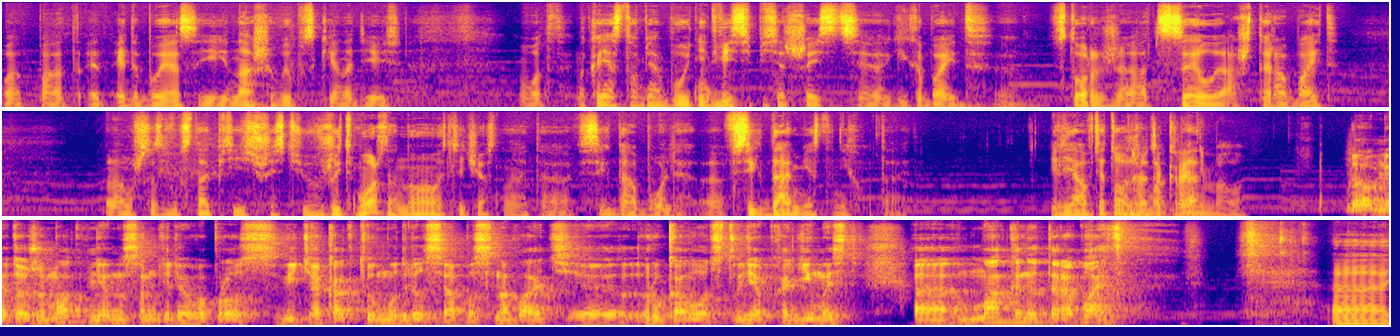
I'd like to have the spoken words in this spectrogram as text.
под, под AWS и наши выпуски, я надеюсь. Вот. Наконец-то у меня будет не 256 э, гигабайт сториджа, а целый аж терабайт потому что с 256 жить можно, но, если честно, это всегда боль. Э, всегда места не хватает. Илья, у тебя тоже но ну, это крайне да? мало. Да, у меня тоже Mac. Мне на самом деле вопрос, Вить, а как ты умудрился обосновать э, руководству необходимость э, Mac на терабайт? Э,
